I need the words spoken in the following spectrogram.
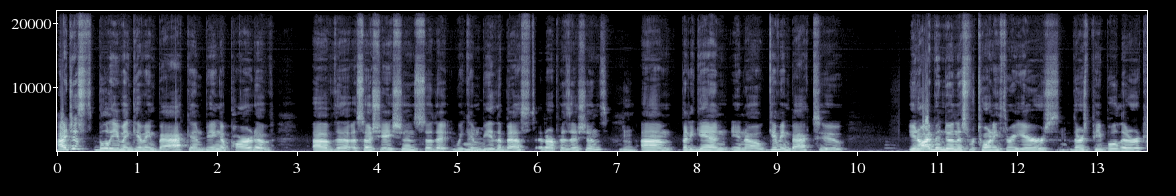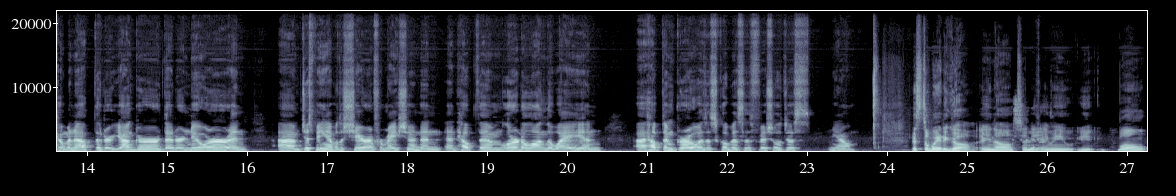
I just believe in giving back and being a part of of the association so that we can mm-hmm. be the best at our positions. Yeah. Um, but again, you know, giving back to, you know, I've been doing this for 23 years. There's people that are coming up that are younger, that are newer, and um, just being able to share information and, and help them learn along the way and uh, help them grow as a school business official. Just, you know, it's the way to go. You know, Cindy, I mean, you, well,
